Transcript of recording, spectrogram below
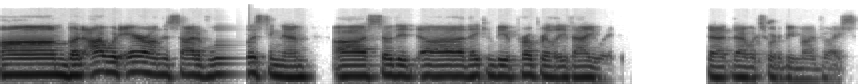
Um, but I would err on the side of listing them uh, so that uh, they can be appropriately evaluated. That that would sort of be my advice.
